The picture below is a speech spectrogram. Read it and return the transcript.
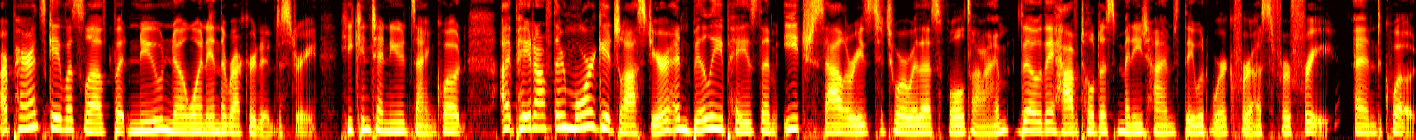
Our parents gave us love, but knew no one in the record industry. He continued, saying, quote, I paid off their mortgage last year, and Billie pays them each salaries to tour with us full time, though they have told us many times they would work for us for free. End quote.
